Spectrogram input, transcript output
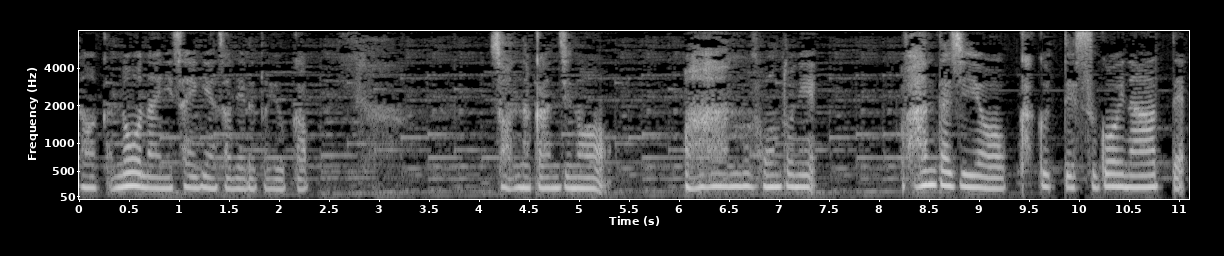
なんか脳内に再現されるというか、そんな感じのああ、もう本当に、ファンタジーを書くってすごいなーって、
